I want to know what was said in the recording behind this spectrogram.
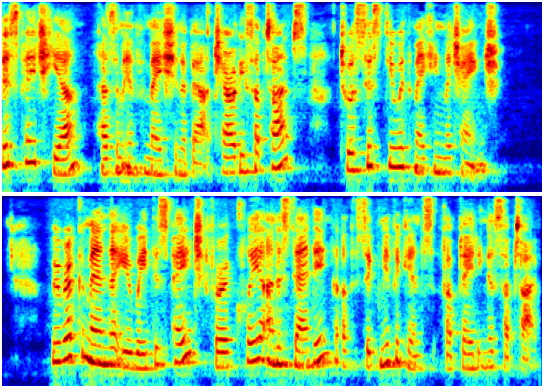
This page here has some information about charity subtypes to assist you with making the change. We recommend that you read this page for a clear understanding of the significance of updating your subtype.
